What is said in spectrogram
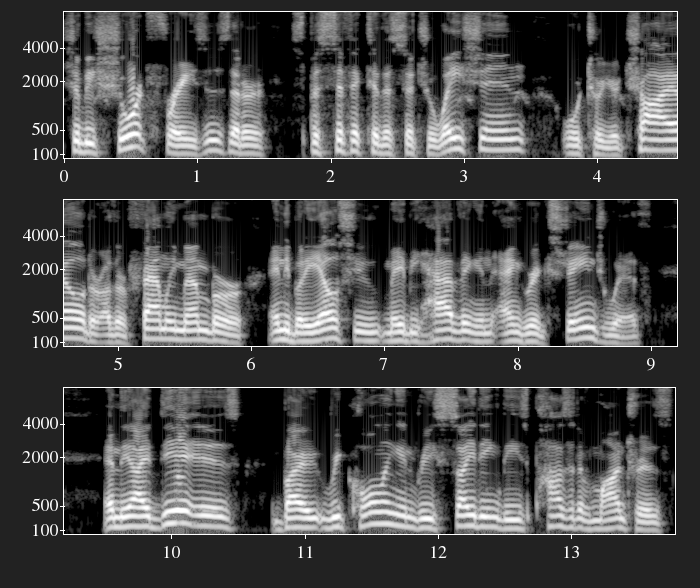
should be short phrases that are specific to the situation or to your child or other family member or anybody else you may be having an angry exchange with. And the idea is by recalling and reciting these positive mantras,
